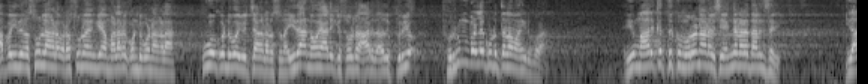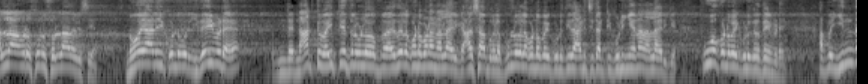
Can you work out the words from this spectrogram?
அப்போ இது ரசூல்லாங்கடா ரசூலா இங்கே மலரை கொண்டு போனாங்களா? பூவை கொண்டு போய் வச்சாங்களா ரசூலா இதான் நோயாளிக்கு சொல்கிற ஆறுதல். அது பெரிய பெரும்பளை கொடுத்தெல்லாம் வாங்கிட்டு போகிறான் இது மார்க்கத்துக்கு முரணான விஷயம். எங்கே நடந்தாலும் சரி. இது அல்லாஹ் அவர் ரசூலும் சொல்லாத விஷயம். நோயாளியை கொண்டு போய் இதை விட இந்த நாட்டு வைத்தியத்தில் உள்ள இதில் கொண்டு போனால் நல்லா இருக்கு. ஆசாப்புகளை புல்லுகளை கொண்டு போய் கொடுத்து இதை அடித்து தட்டி குடிங்கன்னா நல்லா இருக்கு. பூவை கொண்டு போய் கொடுக்குறதையும் விட. அப்ப இந்த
